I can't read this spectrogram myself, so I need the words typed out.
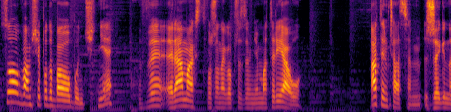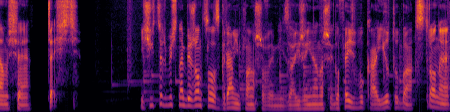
co Wam się podobało bądź nie w ramach stworzonego przeze mnie materiału. A tymczasem żegnam się. Cześć. Jeśli chcesz być na bieżąco z grami planszowymi, zajrzyj na naszego Facebooka YouTube'a, stronę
